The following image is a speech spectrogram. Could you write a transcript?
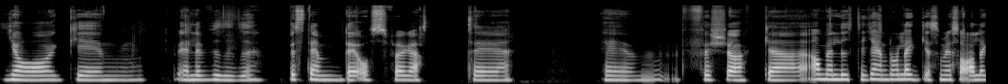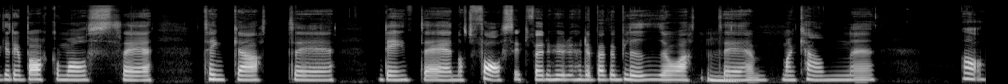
jag, eh, eller vi, bestämde oss för att eh, försöka, ja men lite grann då lägga, som jag sa, lägga det bakom oss. Eh, tänka att eh, det inte är något facit för hur, hur det behöver bli och att mm. Eh, man kan eh, ja,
